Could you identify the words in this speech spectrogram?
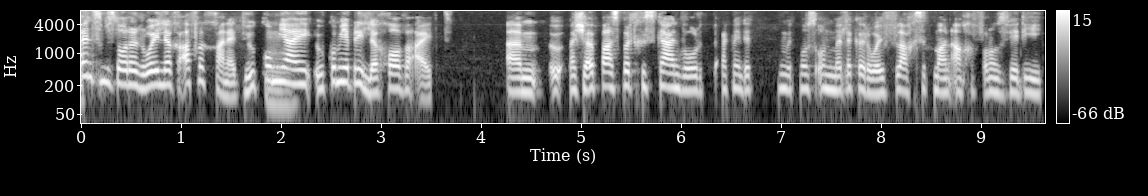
ergens moes daar 'n rooi lig afgegaan het. Hoe kom jy hoe kom jy by die lughawe uit? Ehm um, as jou paspoort gescan word, ek meen dit moet mos onmiddellik 'n rooi vlag sit man aangeval ons weet die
